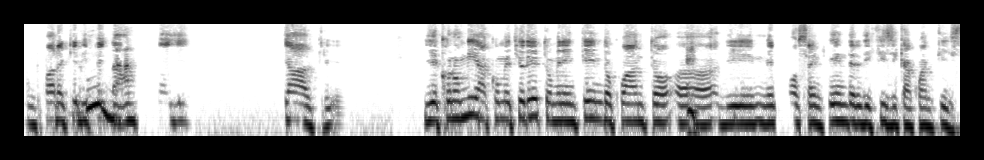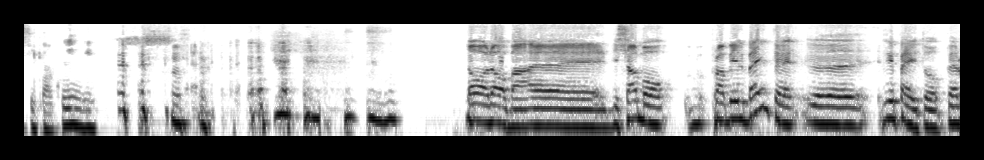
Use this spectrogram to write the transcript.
Mi pare che dipenda dagli altri. Di economia, come ti ho detto, me ne intendo quanto eh, di, me ne possa intendere di fisica quantistica, quindi No, no, ma eh, diciamo probabilmente, eh, ripeto, per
